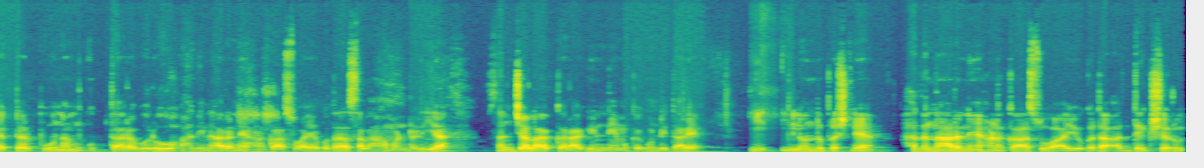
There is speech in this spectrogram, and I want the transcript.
ಡಾಕ್ಟರ್ ಪೂನಂ ಗುಪ್ತಾರವರು ಹದಿನಾರನೇ ಹಣಕಾಸು ಆಯೋಗದ ಸಲಹಾ ಮಂಡಳಿಯ ಸಂಚಾಲಕರಾಗಿ ನೇಮಕಗೊಂಡಿದ್ದಾರೆ. ಈ ಇಲ್ಲೊಂದು ಪ್ರಶ್ನೆ, ಹದಿನಾರನೇ ಹಣಕಾಸು ಆಯೋಗದ ಅಧ್ಯಕ್ಷರು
